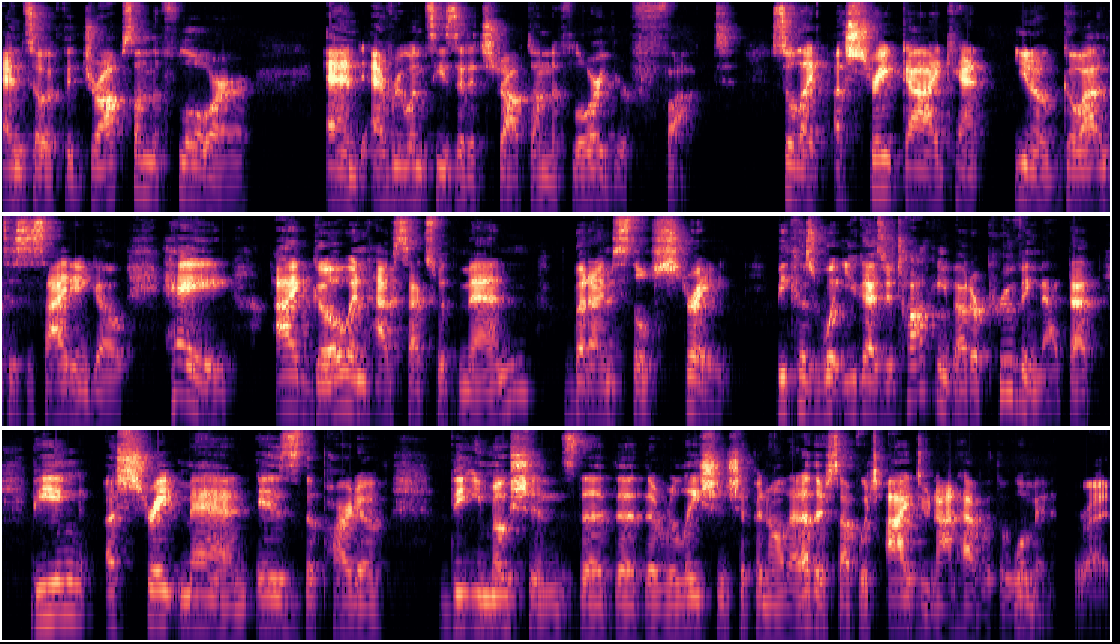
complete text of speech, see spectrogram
And so if it drops on the floor and everyone sees that it's dropped on the floor, you're fucked. So like a straight guy can't, you know, go out into society and go, "Hey, I go and have sex with men, but I'm still straight." Because what you guys are talking about are proving that that being a straight man is the part of the emotions, the the the relationship and all that other stuff which I do not have with a woman. Right.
